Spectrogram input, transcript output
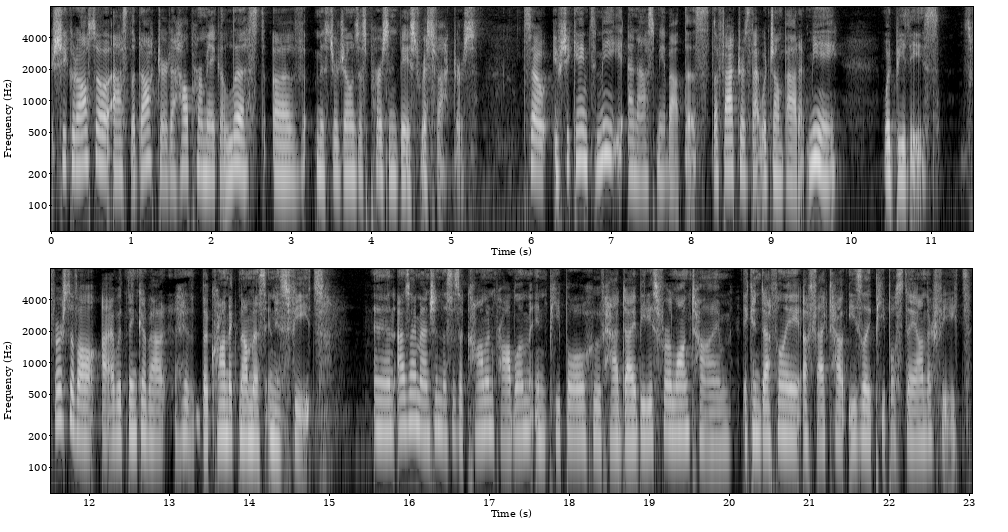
she could also ask the doctor to help her make a list of Mr. Jones's person-based risk factors. So if she came to me and asked me about this, the factors that would jump out at me would be these. So first of all, I would think about his, the chronic numbness in his feet. And as I mentioned, this is a common problem in people who've had diabetes for a long time. It can definitely affect how easily people stay on their feet.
